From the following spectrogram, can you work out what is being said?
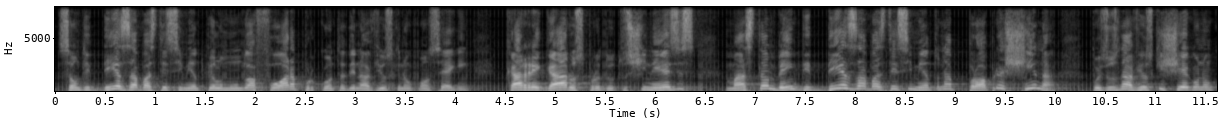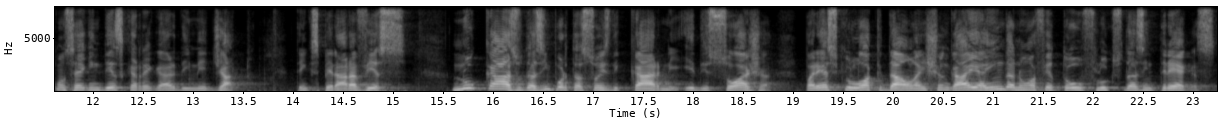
são de desabastecimento pelo mundo afora, por conta de navios que não conseguem carregar os produtos chineses, mas também de desabastecimento na própria China, pois os navios que chegam não conseguem descarregar de imediato. Tem que esperar a vez. No caso das importações de carne e de soja, parece que o lockdown lá em Xangai ainda não afetou o fluxo das entregas.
